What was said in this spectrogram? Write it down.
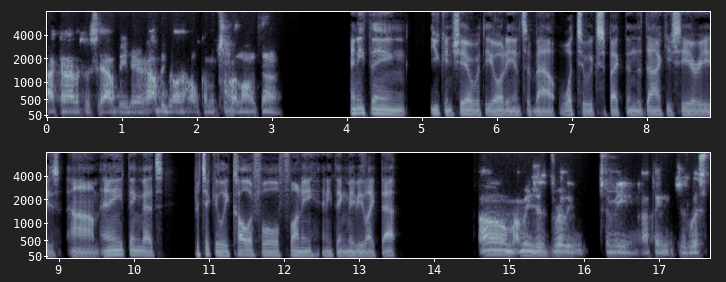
I can honestly say I'll be there. I'll be going to homecoming for a long time. Anything you can share with the audience about what to expect in the docu series? Um, anything that's particularly colorful, funny, anything maybe like that? Um, I mean, just really to me, I think just listen,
